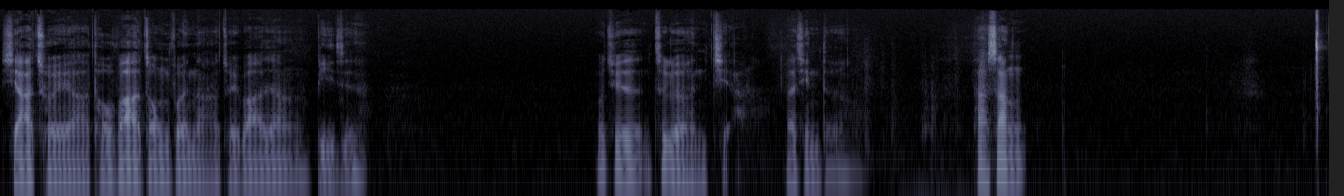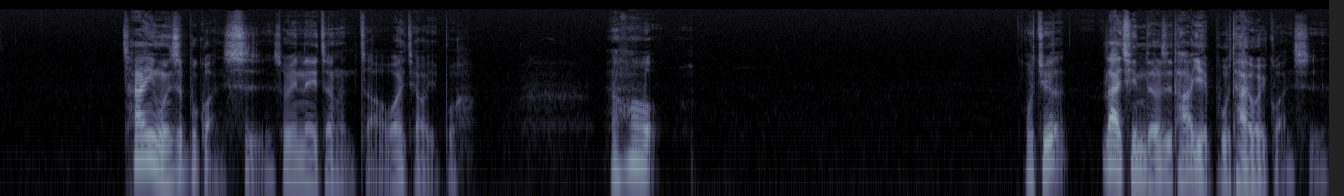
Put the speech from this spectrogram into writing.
下垂啊，头发中分啊，嘴巴这样，鼻子，我觉得这个很假。赖清德，他上蔡英文是不管事，所以内政很糟，外交也不好。然后我觉得赖清德是他也不太会管事。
